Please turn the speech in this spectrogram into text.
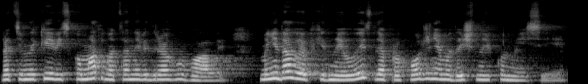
Працівники військкомату на це не відреагували. Мені дали обхідний лист для проходження медичної комісії.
